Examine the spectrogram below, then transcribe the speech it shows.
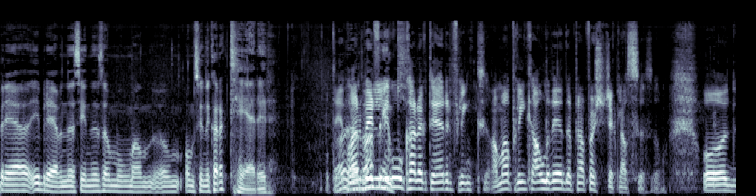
brev, i brevene sine som ung mann om, om sine karakterer. Det var, en veldig god karakter. Flink. Han var flink allerede fra første klasse. Så. Og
